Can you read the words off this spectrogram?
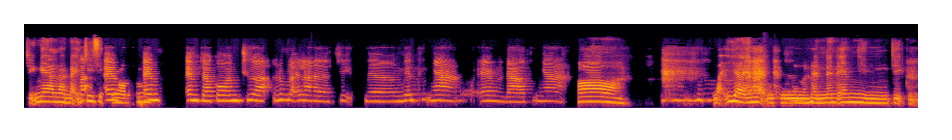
chị nghe là nãy dạ, chia sẻ em, rồi không? em em chào cô em chưa lúc nãy là chị uh, Nguyễn Thị Nga em là Đào Thị Nga oh, nãy giờ em lại màn hình nên em nhìn chị cũng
